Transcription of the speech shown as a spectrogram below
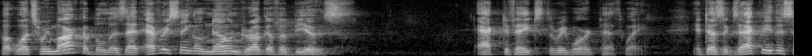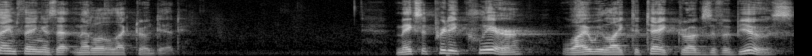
but what's remarkable is that every single known drug of abuse activates the reward pathway. It does exactly the same thing as that metal electrode did. Makes it pretty clear why we like to take drugs of abuse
